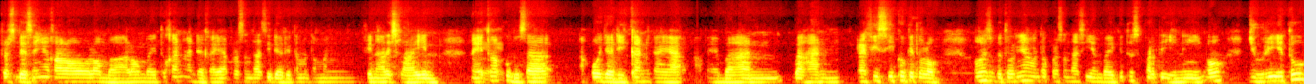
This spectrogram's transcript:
Terus biasanya kalau lomba-lomba itu kan ada kayak presentasi dari teman-teman finalis lain. Nah itu aku bisa aku jadikan kayak ya, bahan bahan revisiku gitu loh. Oh sebetulnya untuk presentasi yang baik itu seperti ini. Oh juri itu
